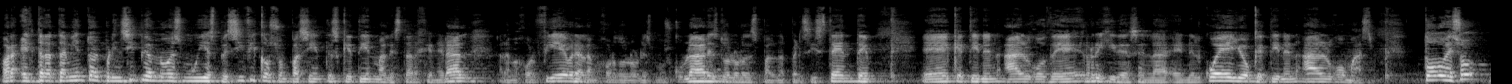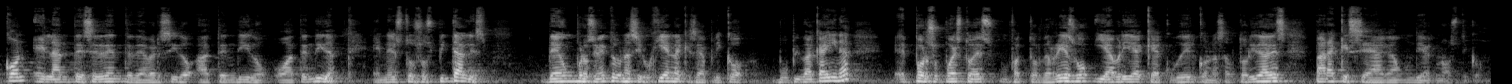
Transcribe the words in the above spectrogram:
Ahora, el tratamiento al principio no es muy específico, son pacientes que tienen malestar general, a lo mejor fiebre, a lo mejor dolores musculares, dolor de espalda persistente, eh, que tienen algo de rigidez en, en el cuello, que tienen algo más. Todo eso con el antecedente de haber sido atendido o atendida en estos hospitales de un procedimiento de una cirugía en la que se aplicó bupivacaína, eh, por supuesto es un factor de riesgo y habría que acudir con las autoridades para que se haga un diagnóstico.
